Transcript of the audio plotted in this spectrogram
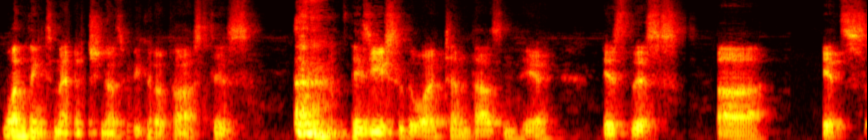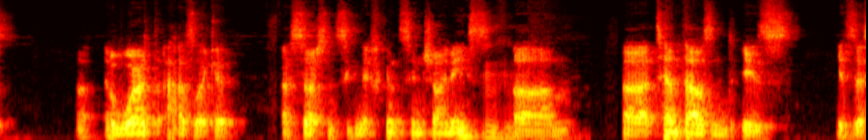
one thing to mention as we go past is his use of the word ten thousand here is this uh, it's a- word that has like a, a certain significance in Chinese. Mhm. Um, uh, ten thousand is is a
